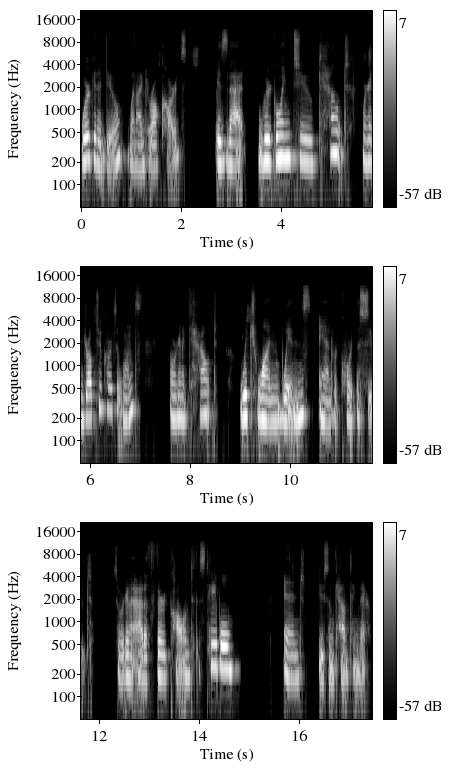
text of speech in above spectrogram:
we're going to do when I draw cards is that we're going to count we're going to draw two cards at once, and we're going to count which one wins and record the suit. So we're going to add a third column to this table and do some counting there.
